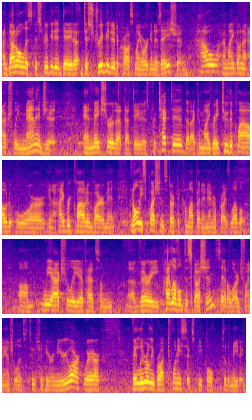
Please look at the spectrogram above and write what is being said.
I've got all this distributed data, distributed across my organization, how am I going to actually manage it and make sure that that data is protected, that I can migrate to the cloud or in a hybrid cloud environment, and all these questions start to come up at an enterprise level. Um, we actually have had some uh, very high-level discussions at a large financial institution here in New York where they literally brought 26 people to the meeting.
